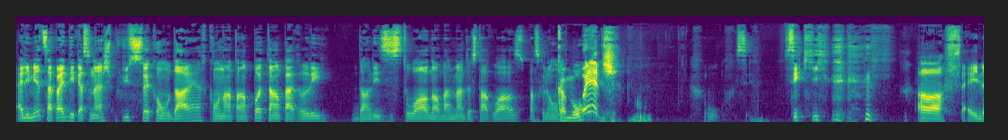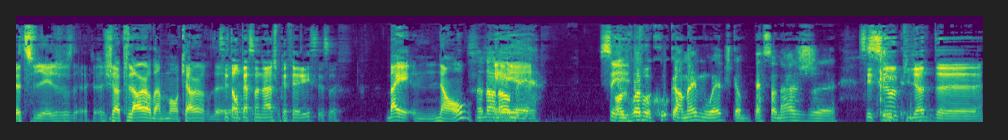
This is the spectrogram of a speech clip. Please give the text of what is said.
À la limite, ça peut être des personnages plus secondaires qu'on n'entend pas tant parler dans les histoires normalement de Star Wars parce que Comme Wedge. Oh, c'est qui? Oh, là tu viens juste je pleure dans mon cœur de... C'est ton personnage préféré, c'est ça? Ben non. Non non non mais on le voit beaucoup quand même Wedge comme personnage euh, C'est-tu un pilote de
